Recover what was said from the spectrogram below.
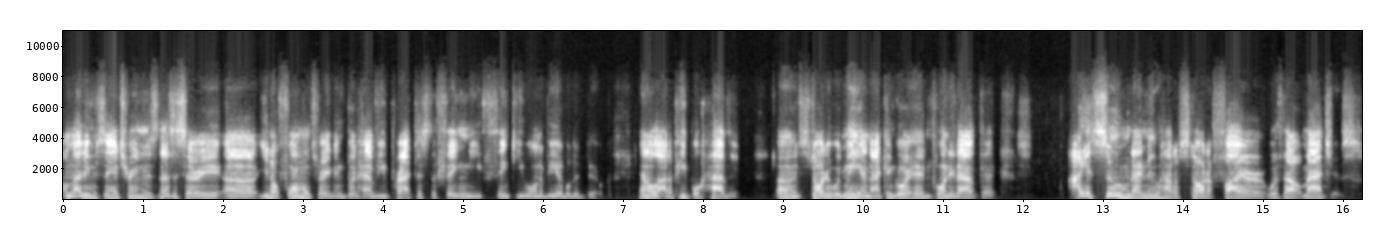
I'm not even saying training is necessary, uh, you know, formal training, but have you practiced the thing you think you want to be able to do? And a lot of people haven't. Uh, it started with me, and I can go ahead and point it out that I assumed I knew how to start a fire without matches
